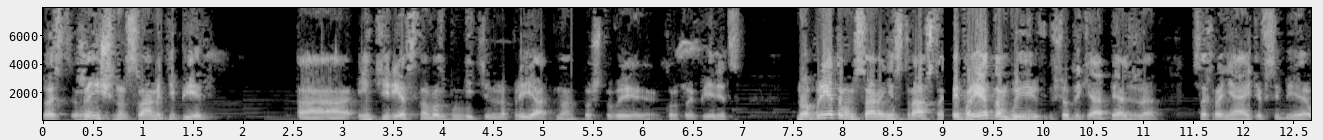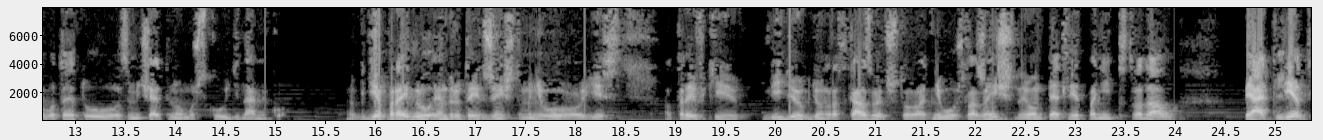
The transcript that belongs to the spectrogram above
То есть женщинам с вами теперь а, интересно, возбудительно, приятно, то, что вы крутой перец, но при этом им с вами не страшно, и при этом вы все-таки, опять же, сохраняете в себе вот эту замечательную мужскую динамику. Где проигрывал Эндрю Тейт женщинам? У него есть отрывки, видео, где он рассказывает, что от него ушла женщина, и он пять лет по ней пострадал, пять лет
